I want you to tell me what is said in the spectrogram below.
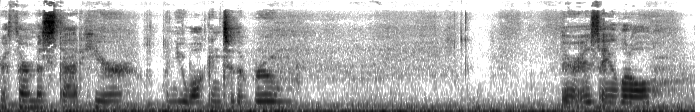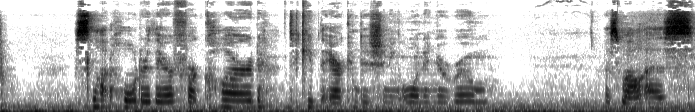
Your thermostat here when you walk into the room. There is a little slot holder there for a card to keep the air conditioning on in your room, as well as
